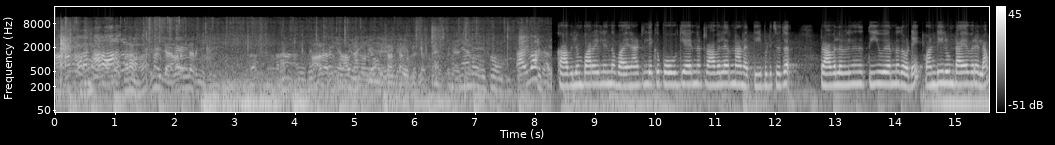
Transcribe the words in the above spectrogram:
ആറാം വളവ്. ഇല്ല ആളെല്ലാം ഇറങ്ങി. കാവിലുംപാറയിൽ നിന്ന് വയനാട്ടിലേക്ക് പോവുകയായിരുന്ന ട്രാവലറിനാണ് തീ പിടിച്ചത്. ട്രാവലറിൽ നിന്ന് തീ ഉയർന്നതോടെ വണ്ടിയിലുണ്ടായവരെല്ലാം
